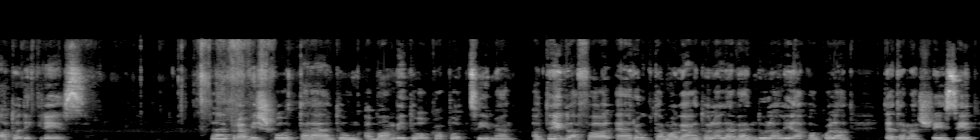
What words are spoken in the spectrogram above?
Hatodik rész Lepra viskót találtunk a Bambitól kapott címen. A téglafal elrúgta magától a levendula lila vakolat tetemes részét,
